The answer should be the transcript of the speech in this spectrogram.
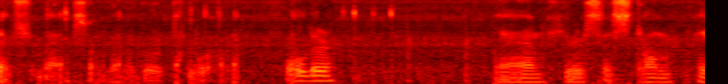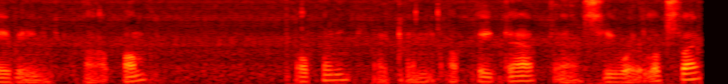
texture map. So I'm going to go to uh, folder, and here's a stone paving uh, bump open. I can update that and see what it looks like.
